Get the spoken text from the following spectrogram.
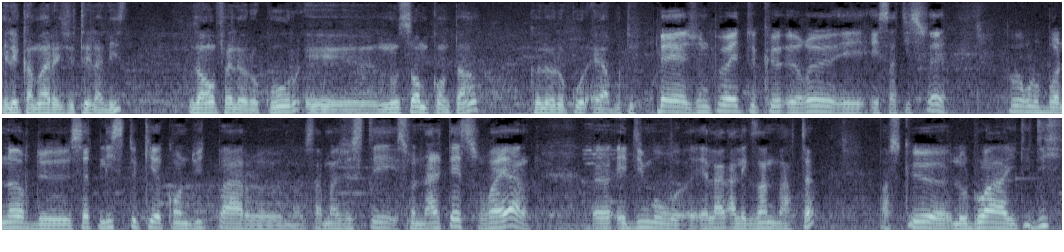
Elé Kama a rejeté la liste. Nous avons fait le recours et nous sommes contents que le recours ait abouti. Ben, je ne peux être que heureux et, satisfait pour le bonheur de cette liste qui est conduite par euh, Sa Majesté et Son Altesse Royale, euh, Edimo Alexandre Martin, parce que euh, le droit a été dit.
